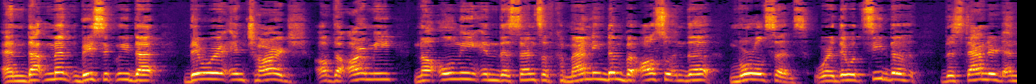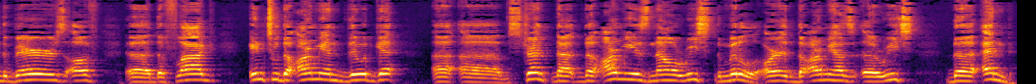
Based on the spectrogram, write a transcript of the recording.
And that meant basically that they were in charge of the army, not only in the sense of commanding them, but also in the moral sense, where they would see the, the standard and the bearers of uh, the flag into the army and they would get uh, uh, strength that the army is now reached the middle or the army has reached the end.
